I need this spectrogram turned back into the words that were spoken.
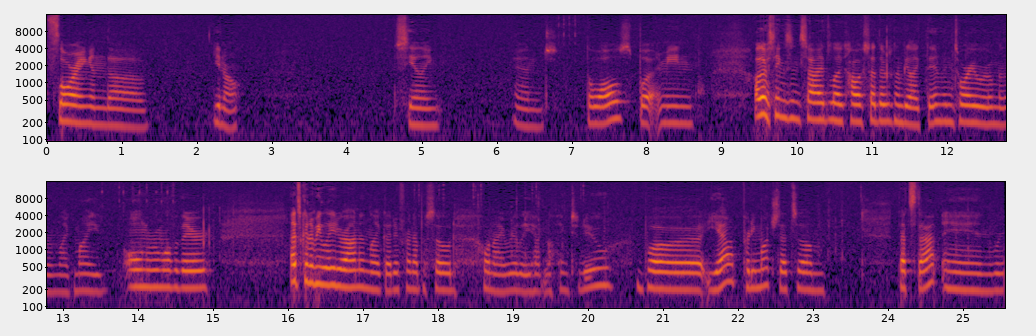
flooring and the you know ceiling and the walls, but I mean other things inside like how I said there was going to be like the inventory room and then like my own room over there. That's going to be later on in like a different episode when I really have nothing to do. But yeah, pretty much that's um that's that and we're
